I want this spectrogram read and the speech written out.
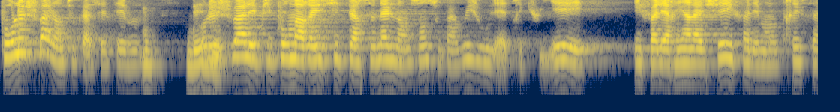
pour le cheval en tout cas, c'était pour le cheval et puis pour ma réussite personnelle dans le sens où bah oui, je voulais être écuyer et il fallait rien lâcher, il fallait montrer sa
